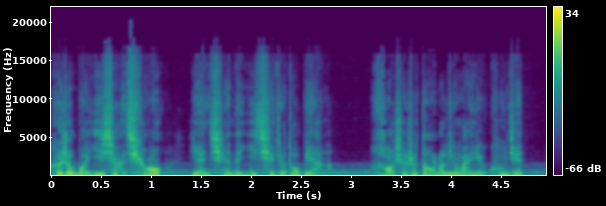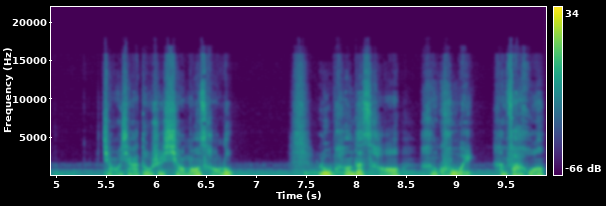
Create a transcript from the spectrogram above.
可是我一下桥，眼前的一切就都变了，好像是到了另外一个空间。脚下都是小茅草路，路旁的草很枯萎，很发黄。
